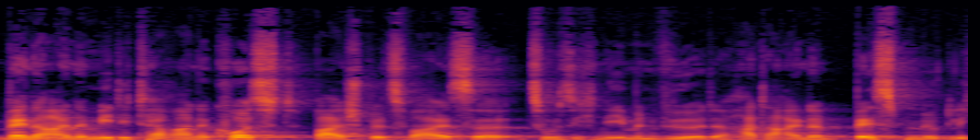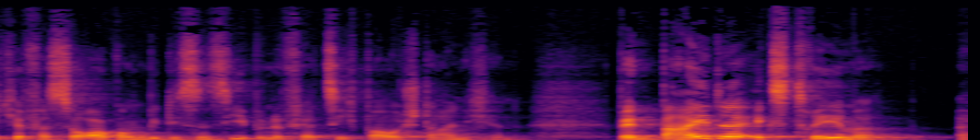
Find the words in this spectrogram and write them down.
Wenn er eine mediterrane Kost beispielsweise zu sich nehmen würde, hat er eine bestmögliche Versorgung mit diesen 47 Bausteinchen. Wenn beide Extreme, äh,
